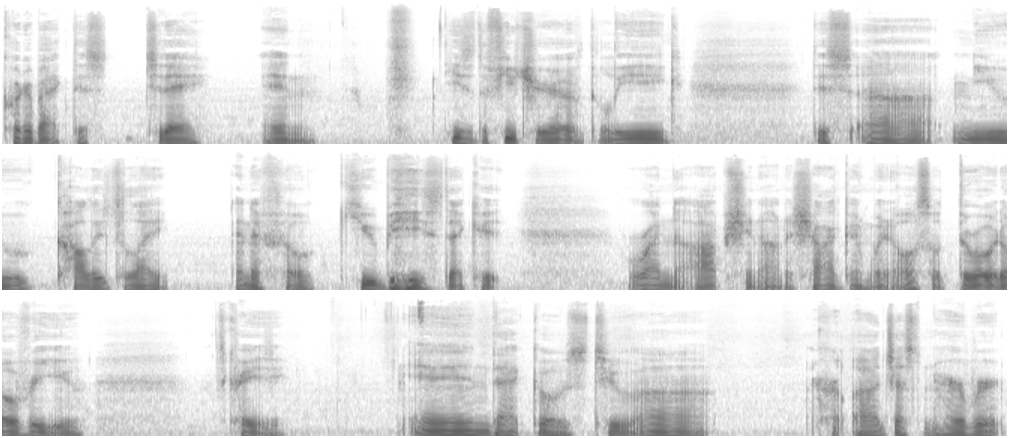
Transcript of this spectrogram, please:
quarterback this today, and he's the future of the league this uh, new college like NFL QBs that could run the option on a shotgun but also throw it over you. It's crazy. And that goes to uh, her, uh, Justin Herbert.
